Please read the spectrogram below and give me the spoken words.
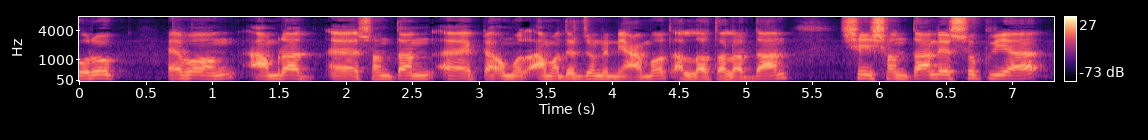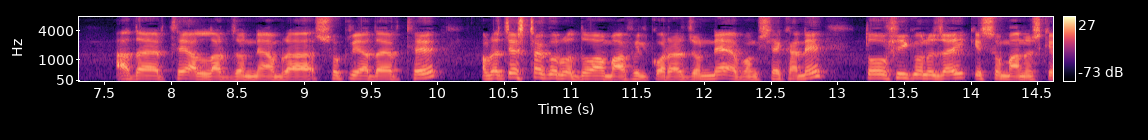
করুক। এবং আমরা সন্তান একটা আমাদের জন্য নিয়ামত, আল্লাহ তালার দান। সেই সন্তানের শুক্রিয়া আদায়ার্থে আল্লাহর জন্য আমরা শুক্রিয়া আদায়ার্থে আমরা চেষ্টা করব দোয়া মাহফিল করার জন্য এবং সেখানে তৌফিক অনুযায়ী কিছু মানুষকে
